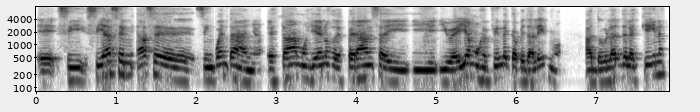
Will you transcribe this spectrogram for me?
eh, si, si hace, hace 50 años estábamos llenos de esperanza y, y, y, veíamos el fin del capitalismo al doblar de la esquina,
